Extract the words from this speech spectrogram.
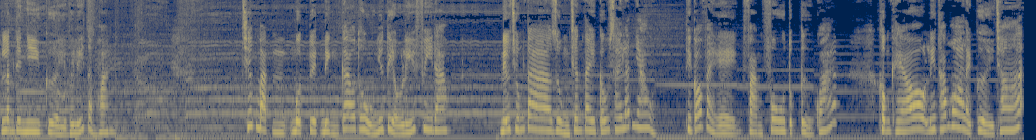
Lâm Tiên Nhi cười với Lý Tầm Hoan. Trước mặt một tuyệt đỉnh cao thủ như tiểu Lý Phi Đao. Nếu chúng ta dùng chân tay cấu xé lẫn nhau, Thì có vẻ phàm phu tục tử quá. Không khéo, Lý Thám Hoa lại cười cho. Á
